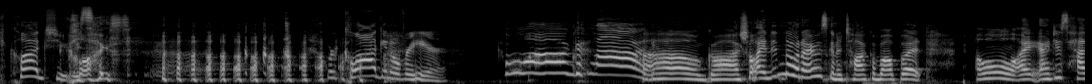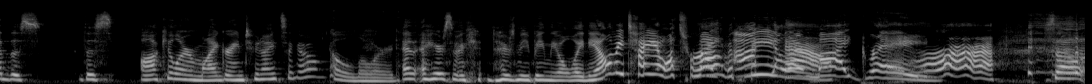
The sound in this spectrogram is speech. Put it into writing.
clog shoes. clogs. We're clogging over here. Clog. Clog. Oh gosh. Well, I didn't know what I was going to talk about, but oh, I, I just had this this ocular migraine two nights ago. oh Lord. And here's me here's me being the old lady. Now let me tell you what's wrong My with me ocular now. migraine. Ah. so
